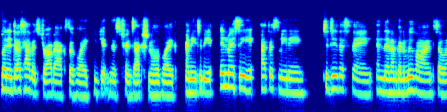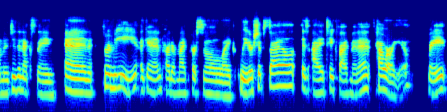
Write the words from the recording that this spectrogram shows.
But it does have its drawbacks of like you get in this transactional of like, I need to be in my seat at this meeting to do this thing and then I'm going to move on. So I'm going to do the next thing. And for me, again, part of my personal like leadership style is I take five minutes. How are you? Right.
